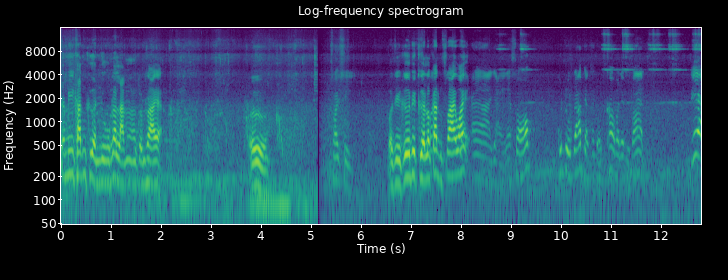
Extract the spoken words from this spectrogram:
จะมีคันเขื่อนอยู่ด้านหลังสวนทรายอะ เออ ซอยสี่ก็สิคือที่เขื่อนเรากั้นทรายไว้ อ่าใหญ่และสองคุณดูดน้ำจากถนนเข้ามาในหมู่บ้านเนี่ย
